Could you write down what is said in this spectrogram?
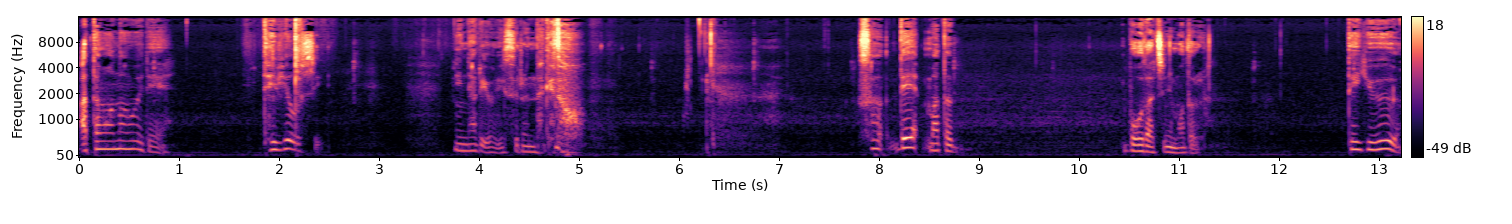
頭の上で手拍子になるようにするんだけど そでまた棒立ちに戻る。っていう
